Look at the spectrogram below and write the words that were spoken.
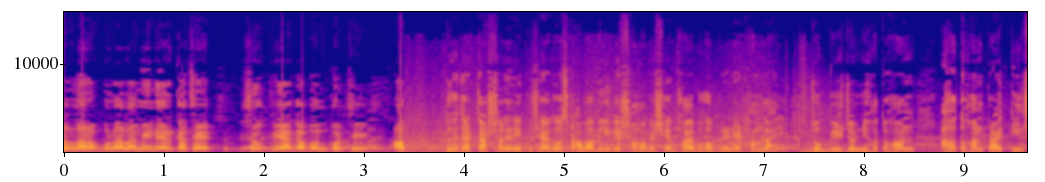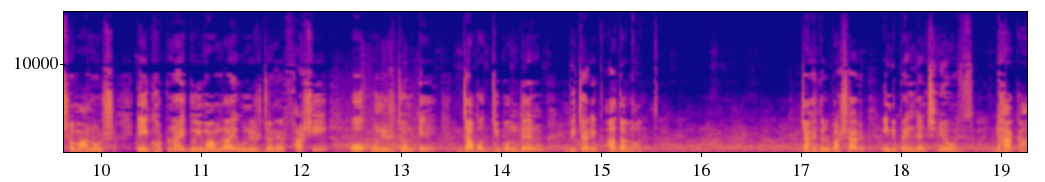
আল্লাহ রাব্বুল আলমিনের কাছে সুক্রিয়া জ্ঞাপন করছি। দুই হাজার চার সালের একুশে আগস্ট আওয়ামী লীগের সমাবেশে ভয়াবহ গ্রেনেড হামলায় চব্বিশ জন নিহত হন, আহত হন প্রায় তিনশো মানুষ। এই ঘটনায় দুই মামলায় উনিশ জনের ফাঁসি ও উনিশ জনকে যাবজ্জীবন দেন বিচারিক আদালত। জাহিদুল বাসার ইন্ডিপেন্ডেন্ট নিউজ, ঢাকা।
